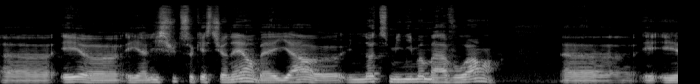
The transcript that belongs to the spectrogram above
et, à l'issue de ce questionnaire, ben, il y a une note minimum à avoir et,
